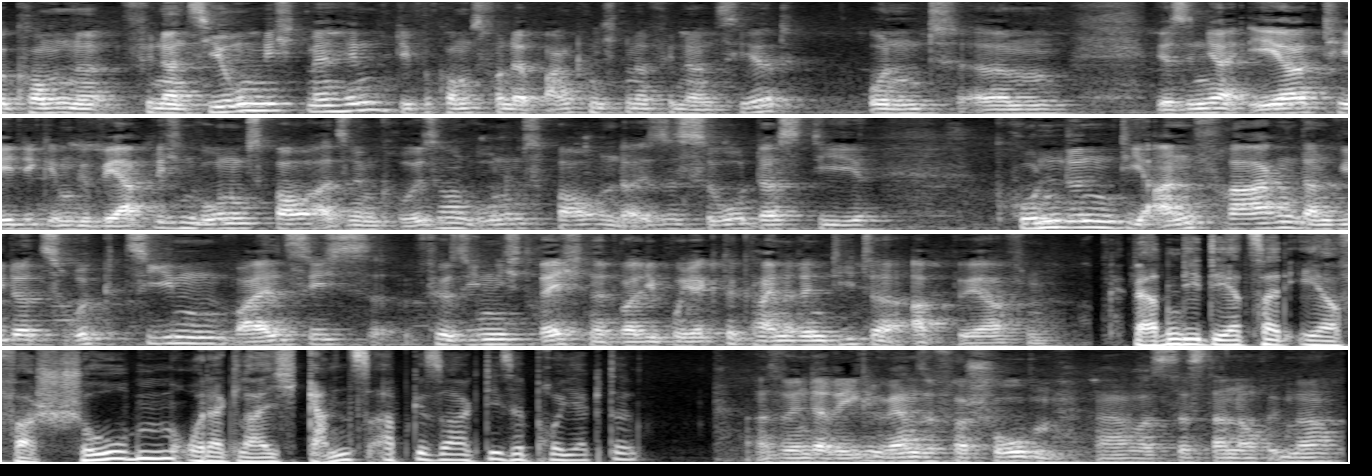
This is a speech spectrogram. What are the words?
bekommen eine Finanzierung nicht mehr hin, die bekommen es von der Bank nicht mehr finanziert. Und ähm, wir sind ja eher tätig im gewerblichen Wohnungsbau, also im größeren Wohnungsbau. Und da ist es so, dass die Kunden die Anfragen dann wieder zurückziehen, weil es sich für sie nicht rechnet, weil die Projekte keine Rendite abwerfen. Werden die derzeit eher verschoben oder gleich ganz abgesagt, diese Projekte? Also in der Regel werden sie verschoben, ja, was das dann auch immer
